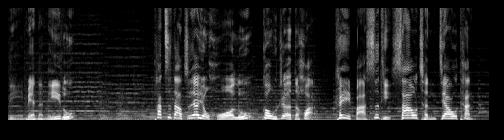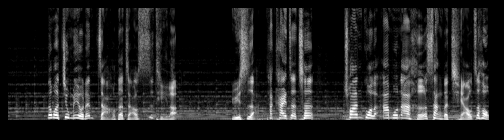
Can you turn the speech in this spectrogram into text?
里面的泥炉。他知道，只要有火炉够热的话。可以把尸体烧成焦炭，那么就没有人找得着尸体了。于是啊，他开着车穿过了阿木纳河上的桥之后，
